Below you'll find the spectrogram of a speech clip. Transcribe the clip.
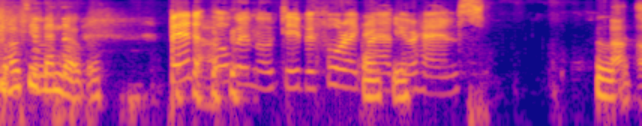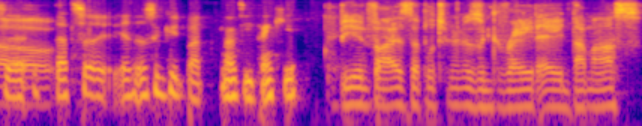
Moti, bend over. Bend over, Moti, before I Thank grab you. your hands. Oh, that's a that's a yeah, that's a good butt, Moti. Thank you. Be advised that Platoon is a grade A dumbass.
